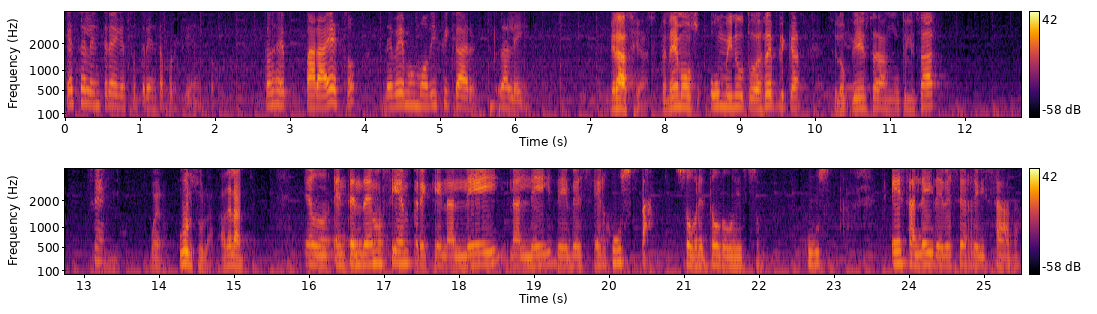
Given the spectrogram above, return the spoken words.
que se le entregue su 30%. Entonces, para eso debemos modificar la ley. Gracias. Tenemos un minuto de réplica. Si lo piensan utilizar. Sí. Bueno, Úrsula, adelante. Entendemos siempre que la ley, la ley debe ser justa, sobre todo eso, justa. Esa ley debe ser revisada,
